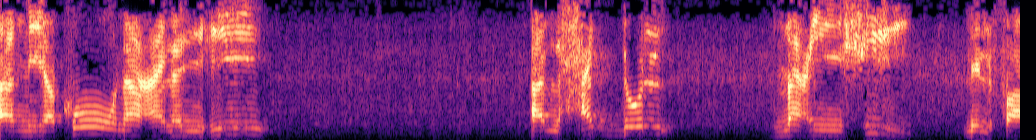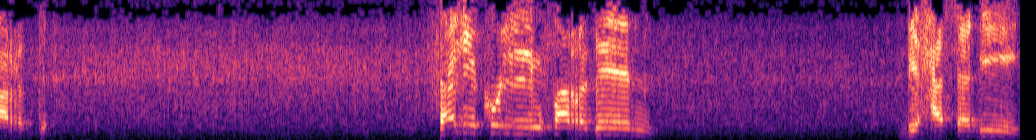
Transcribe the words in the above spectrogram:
أن يكون عليه الحد المعيشي للفرد. فلكل فرد بحسب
